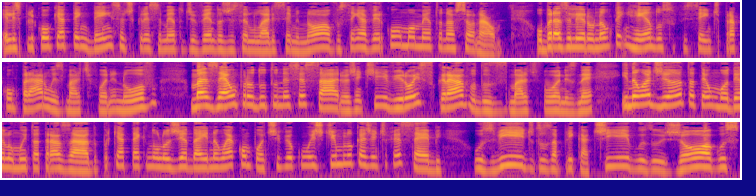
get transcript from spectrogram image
Ele explicou que a tendência de crescimento de vendas de celulares seminovos tem a ver com o momento nacional. O brasileiro não tem renda o suficiente para comprar um smartphone novo, mas é um produto necessário. A gente virou escravo dos smartphones, né? E não adianta ter um modelo muito atrasado, porque a tecnologia daí não é compatível com o estímulo que a gente recebe. Os vídeos, os aplicativos, os jogos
